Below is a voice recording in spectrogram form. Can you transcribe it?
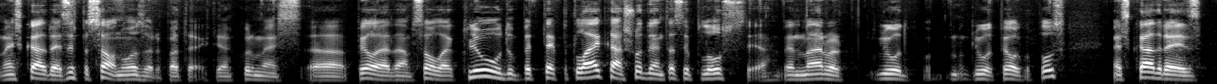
Mēs kādreiz, es par savu nozari pateiktu, ja, kur mēs uh, pielēdām savulaik kļūdu, bet tepat laikā šodien tas ir pluss. Ja. Vienmēr var kļūdu, kļūdu pielikt plus. Mēs kādreiz uh,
